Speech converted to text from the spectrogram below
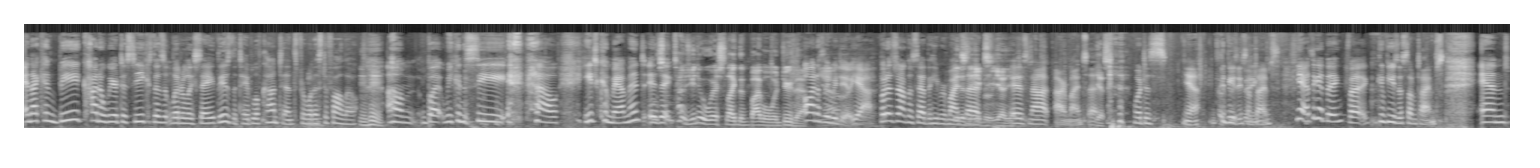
And that can be kind of weird to see because it doesn't literally say, this is the table of contents for what is to follow. Um, but we can see how each commandment is. a- Sometimes you do wish like the Bible would do that. Oh, Honestly, we do, yeah. But as Jonathan said, the Hebrew mindset is the Hebrew, yeah, yes, is yes, not our mindset. Yes. Which is, yeah, it's confusing sometimes. Yeah, it's a good thing, but it confuses sometimes. And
